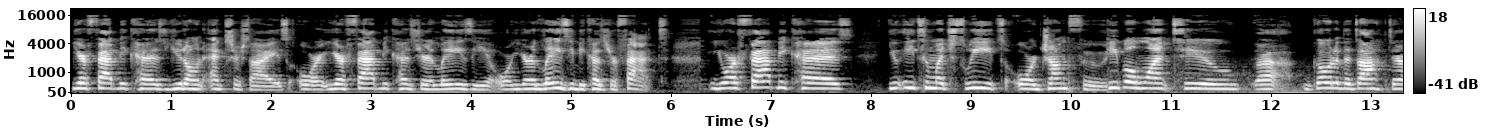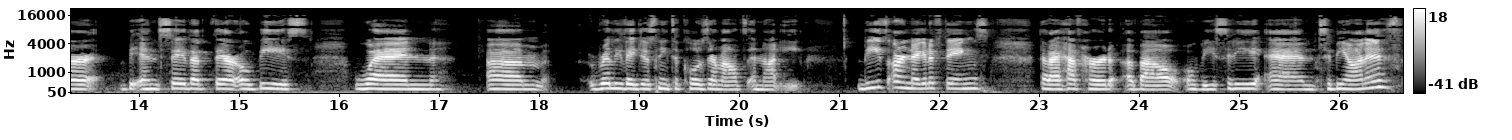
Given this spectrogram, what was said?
you're fat because you don't exercise or you're fat because you're lazy or you're lazy because you're fat you're fat because you eat too much sweets or junk food. People want to uh, go to the doctor and say that they're obese when um, really they just need to close their mouths and not eat. These are negative things that I have heard about obesity. And to be honest,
